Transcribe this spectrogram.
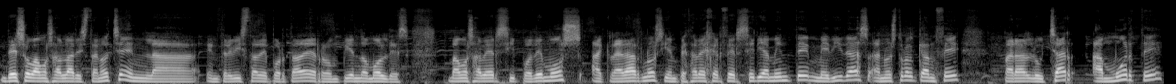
De eso vamos a hablar esta noche en la entrevista de portada de Rompiendo Moldes. Vamos a ver si podemos aclararnos y empezar a ejercer seriamente medidas a nuestro alcance para luchar a muerte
